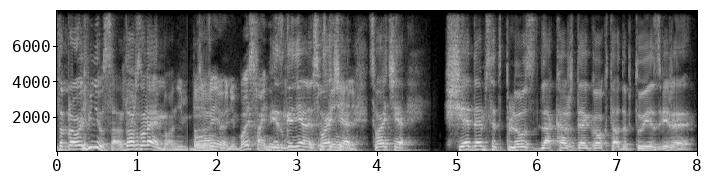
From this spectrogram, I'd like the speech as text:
Zabrałeś mi newsa, no to rozmawiajmy o nim. Bo Porozmawiamy o nim, bo jest fajny. Jest genialny. Słuchajcie, genialny. słuchajcie, 700 plus dla każdego, kto adoptuje zwierzę.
